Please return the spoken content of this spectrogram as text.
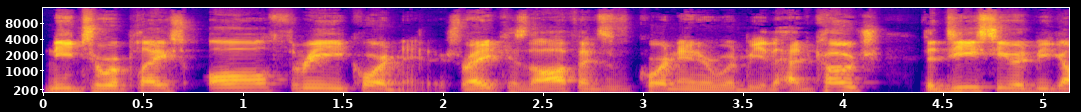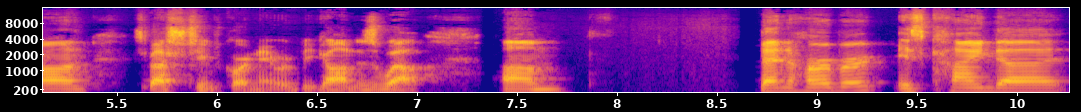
need to replace all three coordinators, right? Because the offensive coordinator would be the head coach, the DC would be gone, special teams coordinator would be gone as well. Um, ben Herbert is kind of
